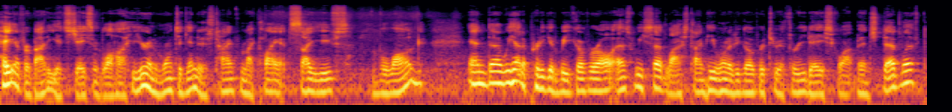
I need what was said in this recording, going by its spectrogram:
Hey everybody, it's Jason Blaha here, and once again it is time for my client Saif's vlog. And uh, we had a pretty good week overall. As we said last time, he wanted to go over to a three-day squat bench deadlift,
